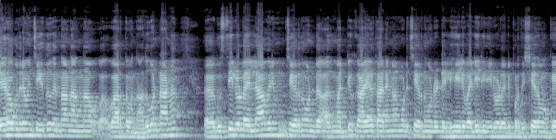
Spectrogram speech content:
ദേഹോപദ്രവം ചെയ്തു എന്നാണ് അന്ന് വാർത്ത വന്നത്. അതുകൊണ്ടാണ് ഗുസ്തിയിലുള്ള എല്ലാവരും ചേർന്നുകൊണ്ട് അത് മറ്റു കായിക താരങ്ങളും കൂടി ചേർന്നുകൊണ്ട് ഡൽഹിയിൽ വലിയ രീതിയിലുള്ള ഒരു പ്രതിഷേധമൊക്കെ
